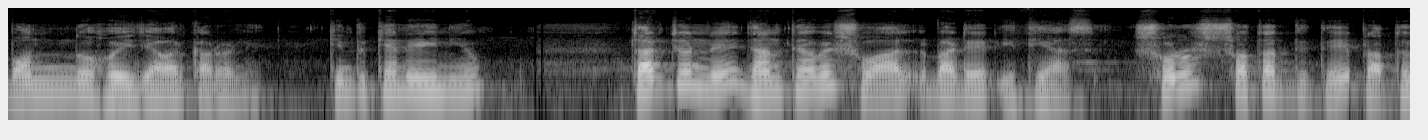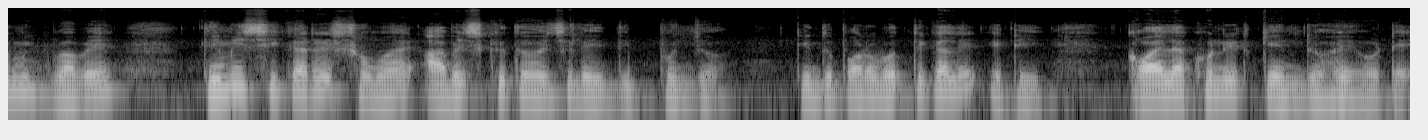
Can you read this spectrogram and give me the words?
বন্ধ হয়ে যাওয়ার কারণে। কিন্তু কেন এই নিয়ম? তার জন্যে জানতে হবে সোয়ালবার্ডের ইতিহাস। ষোড়শ শতাব্দীতে প্রাথমিকভাবে তিমি শিকারের সময় আবিষ্কৃত হয়েছিল এই দ্বীপপুঞ্জ, কিন্তু পরবর্তীকালে এটি কয়লা খনির কেন্দ্র হয়ে ওঠে।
